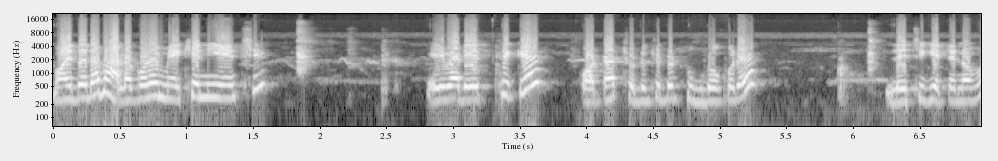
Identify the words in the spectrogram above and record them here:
ময়দাটা ভালো করে মেখে নিয়েছি। এবার এর থেকে কটা ছোট ছোট টুকরো করে লেচি কেটে নেব।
